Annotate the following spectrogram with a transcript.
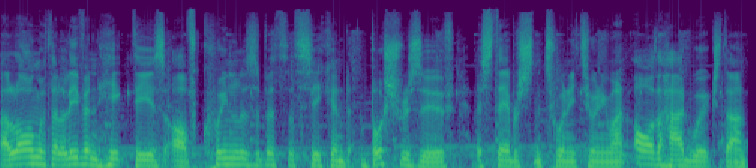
Along with 11 hectares of Queen Elizabeth II Bush Reserve established in 2021. Oh, the hard work's done.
